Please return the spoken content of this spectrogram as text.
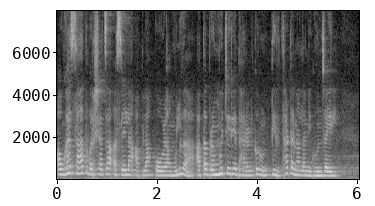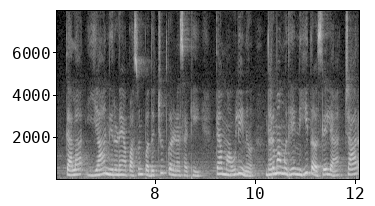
अवघा सात वर्षाचा असलेला आपला कोवळा मुलगा आता ब्रह्मचर्य धारण करून तीर्थाटनाला निघून जाईल. त्याला या निर्णयापासून पदच्युत करण्यासाठी त्या माऊलीनं धर्मामध्ये निहित असलेल्या चार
